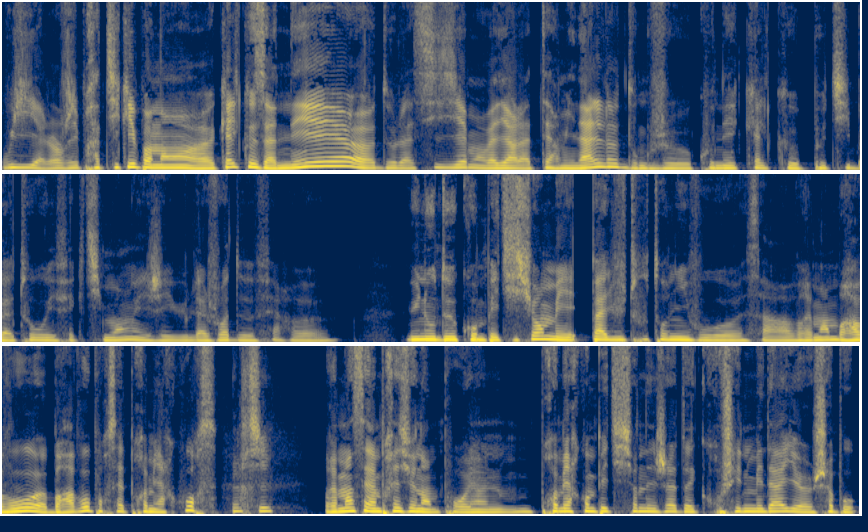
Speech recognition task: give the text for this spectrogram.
Oui, alors j'ai pratiqué pendant quelques années, de la sixième on va dire à la terminale, donc je connais quelques petits bateaux effectivement et j'ai eu la joie de faire une ou deux compétitions, mais pas du tout au niveau. Ça, vraiment bravo, euh, bravo pour cette première course. Merci. Vraiment, c'est impressionnant. Pour une première compétition, déjà, d'accrocher une médaille, euh, chapeau.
